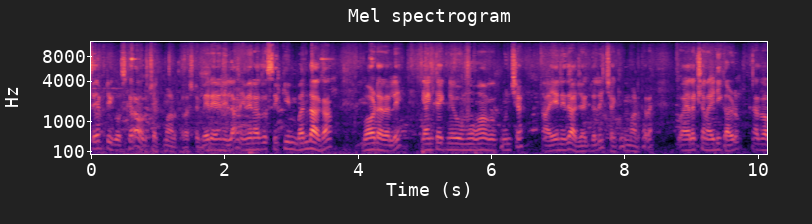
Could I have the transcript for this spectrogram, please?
ಸೇಫ್ಟಿಗೋಸ್ಕರ ಅವರು ಚೆಕ್ ಮಾಡ್ತಾರೆ ಅಷ್ಟೇ, ಬೇರೆ ಏನಿಲ್ಲ. ನೀವೇನಾದರೂ ಸಿಕ್ಕಿಂ ಬಂದಾಗ ಬಾರ್ಡರಲ್ಲಿ ಗ್ಯಾಂಗ್ಟೆಕ್ ನೀವು ಮೂವ್ ಆಗೋಕ್ಕೆ ಮುಂಚೆ ಏನಿದೆ ಆ ಜಾಗದಲ್ಲಿ ಚೆಕಿಂಗ್ ಮಾಡ್ತಾರೆ. ಎಲೆಕ್ಷನ್ ಐ ಡಿ ಕಾರ್ಡು ಅಥವಾ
